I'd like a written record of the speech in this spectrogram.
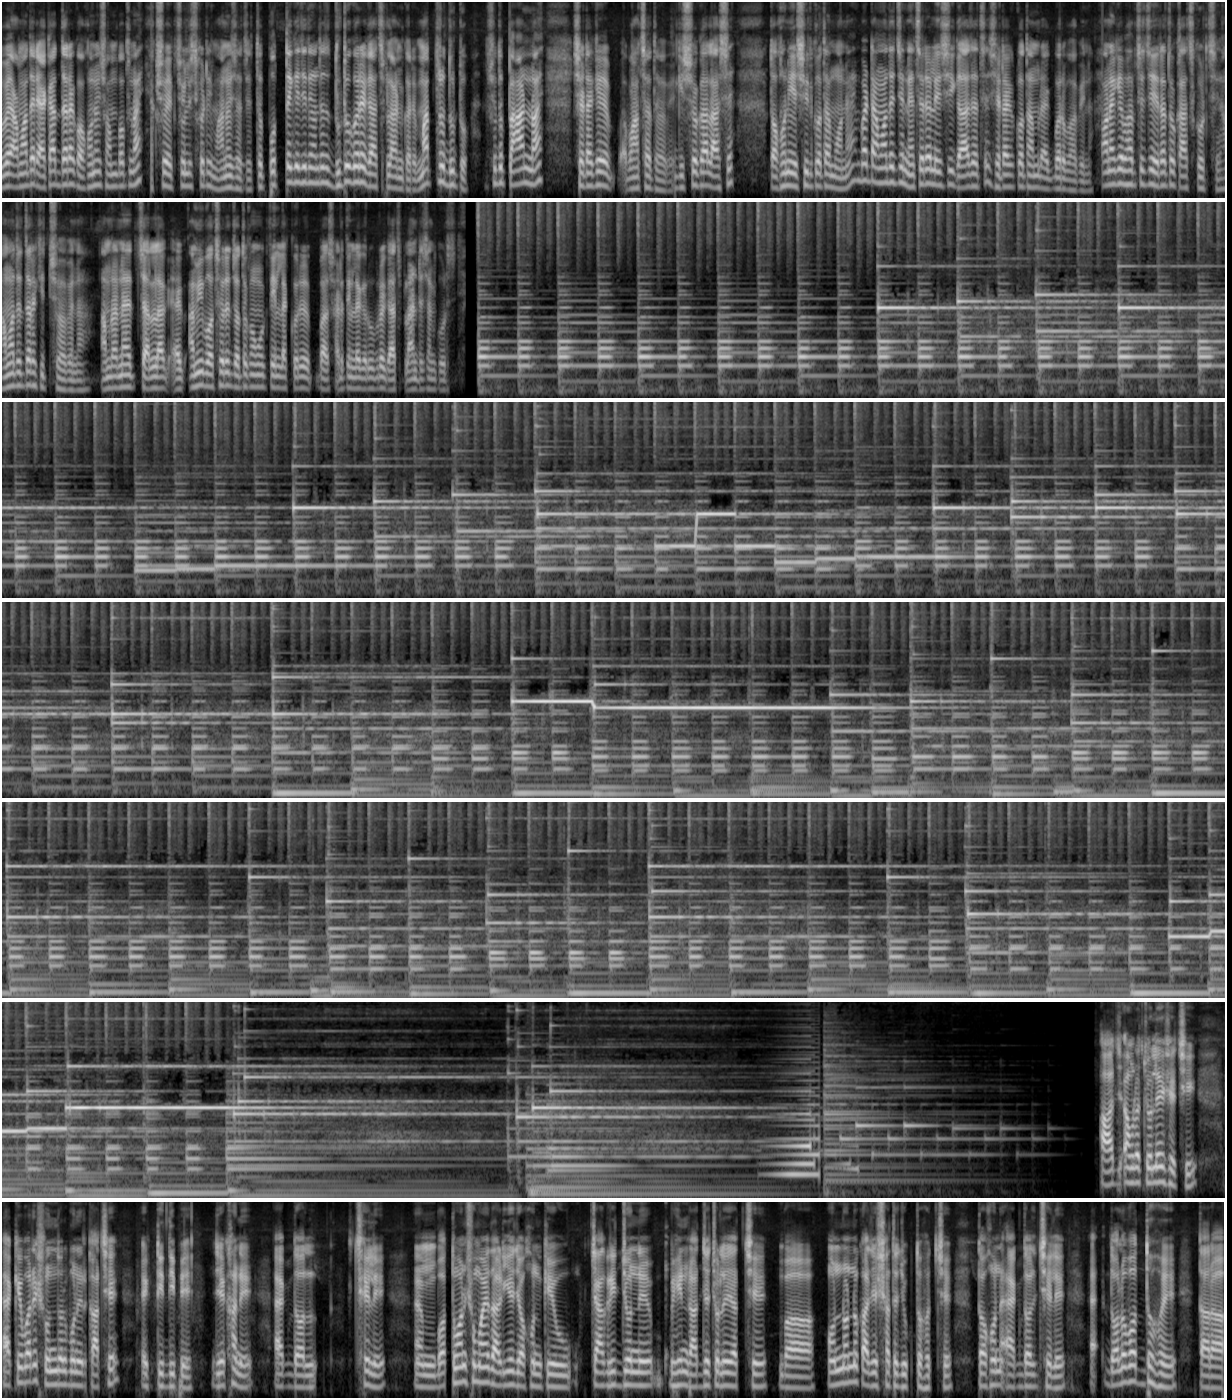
তবে আমাদের একার দ্বারা কখনোই সম্ভব নয়। একশো একচল্লিশ কোটি মানুষ আছে। তো প্রত্যেকে যদি অন্তত দুটো করে গাছ প্লান্ট করে, মাত্র দুটো, শুধু প্লান্ট নয়, সেটাকে বাঁচাতে হবে। গ্রীষ্মকাল আসে, তখনই এসির কথা মনে হয় বাট আমাদের যে ন্যাচারাল এসি গাছ আছে, সেটার কথা আমরা একবারও ভাবি না। অনেকে ভাবছে যে এরা তো কাজ করছে, আমাদের দ্বারা কিচ্ছু হবে না। আমরা না চার লাখ আমি বছরে যত কম তিন লাখ করে বা সাড়ে তিন লাখের উপরে গাছ প্লান্টেশন করছি। আজ আমরা চলে এসেছি একেবারে সুন্দরবনের কাছে একটি দ্বীপে, যেখানে একদল ছেলে বর্তমান সময়ে দাঁড়িয়ে যখন কেউ চাকরির জন্যে ভিন রাজ্যে চলে যাচ্ছে বা অন্যান্য কাজের সাথে যুক্ত হচ্ছে, তখন একদল ছেলে দলবদ্ধ হয়ে তারা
